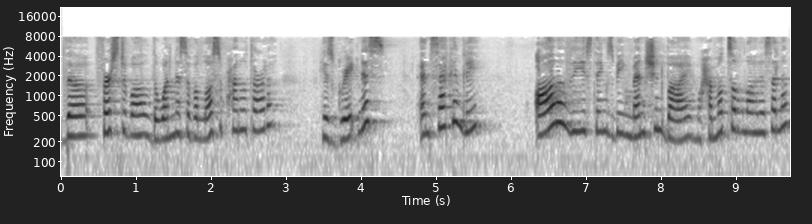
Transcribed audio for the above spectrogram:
the, first of all, the oneness of Allah subhanahu wa ta'ala, His greatness, and secondly, all of these things being mentioned by Muhammad sallallahu alaihi wasallam,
